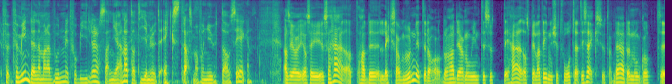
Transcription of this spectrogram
för, för min del, när man har vunnit får bilresan gärna ta tio minuter extra så man får njuta av segern. Alltså jag, jag säger ju så här att hade Leksand vunnit idag då hade jag nog inte suttit här och spelat in 22.36 utan det hade nog gått eh,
